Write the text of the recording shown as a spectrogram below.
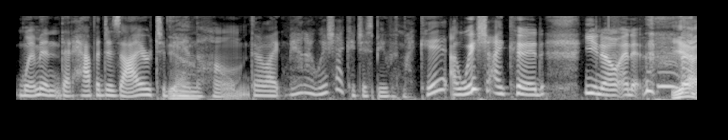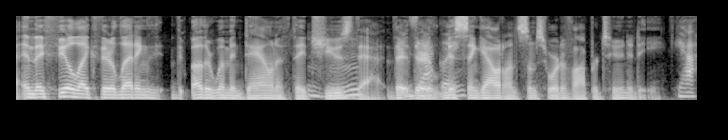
women that have a desire to be Mm-hmm. Yeah. in the home. They're like, "Man, I wish I could just be with my kid. I wish I could, you know." And it yeah, and they feel like they're letting the other women down if they choose that. They're, they're missing out on some sort of opportunity. yeah.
